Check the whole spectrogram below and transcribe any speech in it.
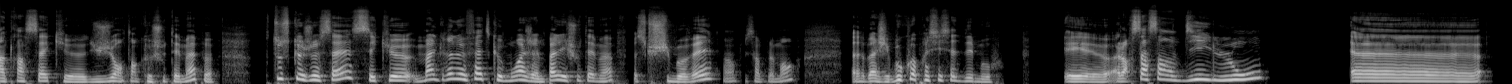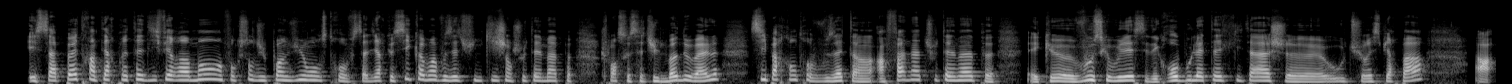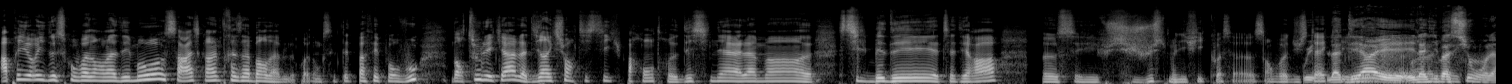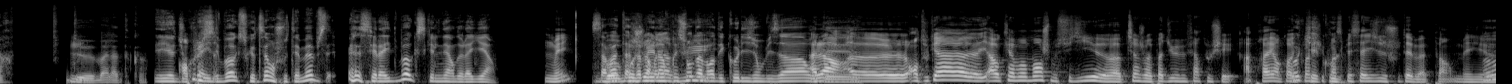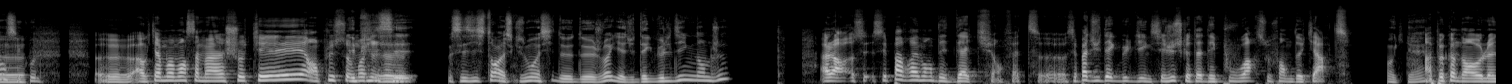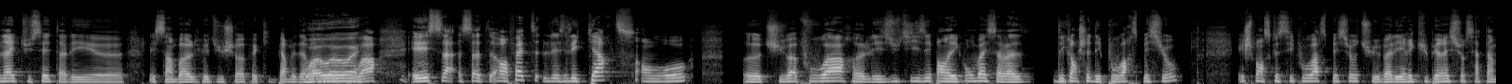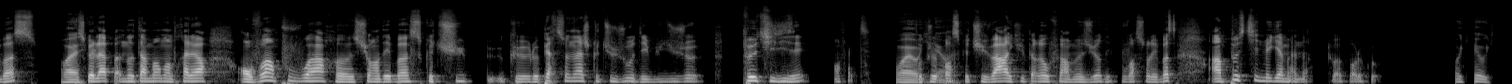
intrinsèque euh, du jeu en tant que shoot 'em up. Tout ce que je sais, c'est que malgré le fait que moi j'aime pas les shoot 'em up parce que je suis mauvais, hein, tout simplement, euh, bah, j'ai beaucoup apprécié cette démo. Et euh, alors ça, ça en dit long. et ça peut être interprété différemment en fonction du point de vue où on se trouve. C'est-à-dire que si, comme moi, vous êtes une quiche en shoot'em up, je pense que c'est une bonne nouvelle. Si, par contre, vous êtes un, un fanat de shoot'em up et que vous, ce que vous voulez, c'est des gros boulettes qui tâchent euh, où tu respires pas, alors, a priori, de ce qu'on voit dans la démo, ça reste quand même très abordable, quoi. Donc, c'est peut-être pas fait pour vous. Dans tous les cas, la direction artistique, par contre, euh, dessinée à la main, euh, style BD, etc., euh, c'est juste magnifique, quoi. Ça, ça envoie du Oui, steak. la DA et, euh, et la l'animation ont l'air de malade, quoi. Et euh, du En coup, plus- la hitbox, que tu sais, en shoot'em up, c'est- c'est la hitbox qui est le nerf de la guerre. Oui. Ça Bon, va, t'as jamais l'impression d'avoir des collisions bizarres ou Alors, des- euh, en tout cas, à aucun moment je me suis dit, euh, tiens, j'aurais pas dû me faire toucher. Après, encore une fois, je suis cool. pas spécialiste de shoot'em up, hein, mais Non, non, euh, c'est cool. à aucun moment ça m'a choqué. En plus, Et moi, puis, je- ces histoires, excuse-moi aussi, de, de je vois qu'il y a du deck building dans le jeu? Alors c'est pas vraiment des decks en fait. C'est pas du deck building, c'est juste que t'as des pouvoirs sous forme de cartes. Un peu comme dans Hollow Knight, tu sais, t'as les, euh, les symboles que tu chopes et qui te permettent d'avoir Ouais, de ouais, pouvoirs. Et ça, en fait, les, les cartes, en gros, euh, tu vas pouvoir euh, les utiliser pendant les combats et ça va déclencher des pouvoirs spéciaux. Et je pense que ces pouvoirs spéciaux, tu vas les récupérer sur certains boss. Ouais. Parce que là, notamment dans le trailer, on voit un pouvoir euh, sur un des boss que, tu, que le personnage que tu joues au début du jeu peut utiliser, en fait. Ouais, Donc je ouais. pense que tu vas récupérer au fur et à mesure des pouvoirs sur les boss, un peu style Megaman, tu vois, pour le coup. Ok, ok.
